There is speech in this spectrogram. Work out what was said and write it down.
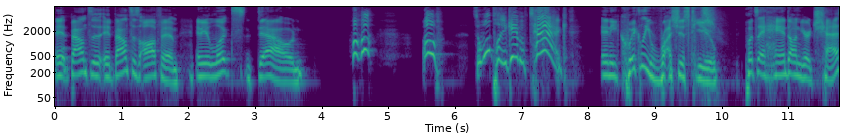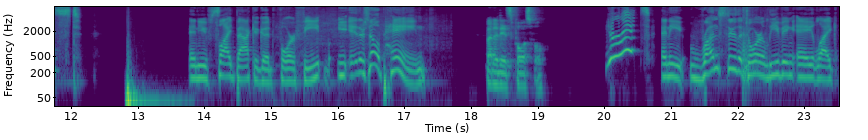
it bounces it bounces off him and he looks down. oh, so we'll play a game of tag. And he quickly rushes to you, puts a hand on your chest, and you slide back a good four feet. There's no pain, But it is forceful. You're right. And he runs through the door, leaving a like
